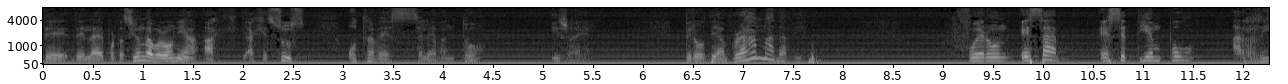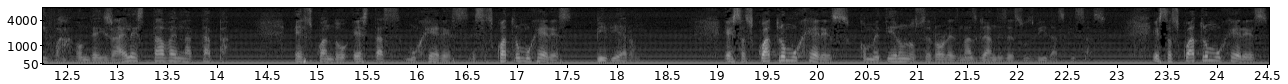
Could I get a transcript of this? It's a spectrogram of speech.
de, la deportación de Babilonia a, Jesús, otra vez se levantó Israel. Pero de Abraham a David fueron esa, ese tiempo arriba, donde Israel estaba en la tapa, es cuando estas mujeres, esas cuatro mujeres, vivieron. Esas cuatro mujeres cometieron los errores más grandes de sus vidas, quizás. Estas cuatro mujeres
